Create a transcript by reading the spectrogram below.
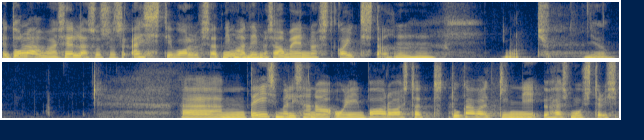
et oleme selles osas hästi valvsad, niimoodi mm -hmm. me saame ennast kaitsta mm. -hmm. vot. jah Ehm, teismelisena olin paar aastat tugevalt kinni ühes mustris,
